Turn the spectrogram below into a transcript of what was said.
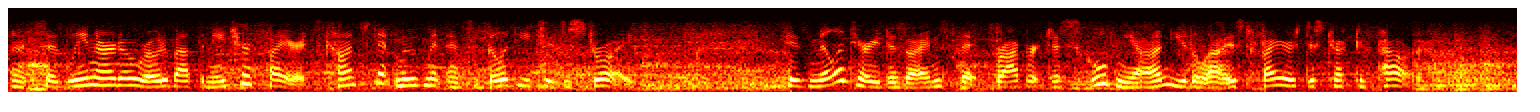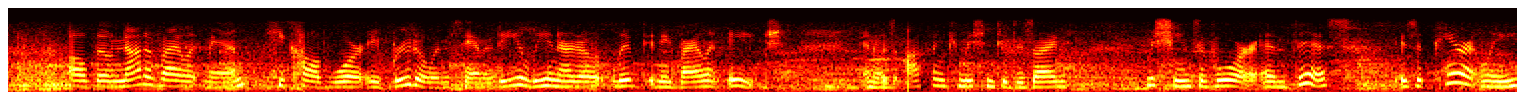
and it says Leonardo wrote about the nature of fire, its constant movement, and its ability to destroy. His military designs that Robert just schooled me on utilized fire's destructive power. Although not a violent man, he called war a brutal insanity, Leonardo lived in a violent age and was often commissioned to design machines of war. And this is apparently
